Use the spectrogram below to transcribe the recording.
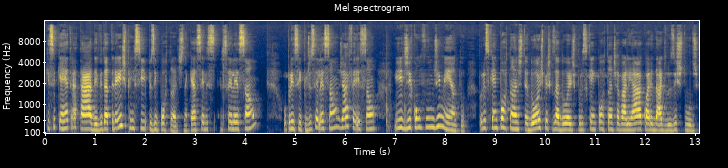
que se quer retratar, devido a três princípios importantes, né, que é a seleção, o princípio de seleção, de aferição e de confundimento. Por isso que é importante ter dois pesquisadores, por isso que é importante avaliar a qualidade dos estudos,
